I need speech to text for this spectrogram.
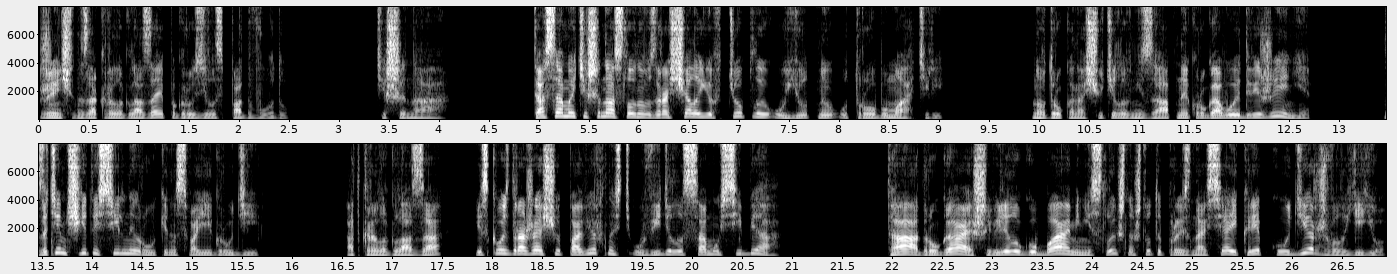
Женщина закрыла глаза и погрузилась под воду. Тишина. Та самая тишина словно возвращала ее в теплую, уютную утробу матери. Но вдруг она ощутила внезапное круговое движение. Затем чьи-то сильные руки на своей груди. Открыла глаза и сквозь дрожащую поверхность увидела саму себя. Та, другая, шевелила губами, неслышно что-то произнося, и крепко удерживала ее.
